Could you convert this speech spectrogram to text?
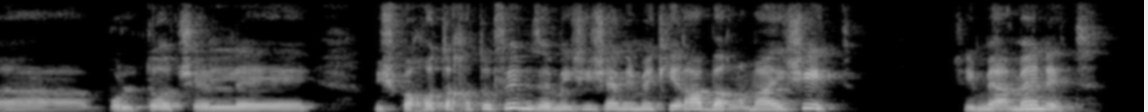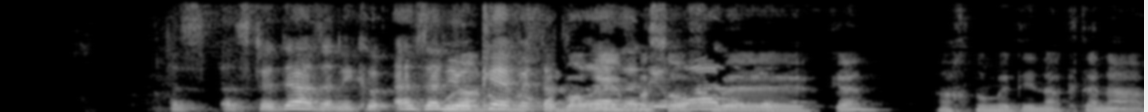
הפולטות של אה, משפחות החטופים, זה מישהי שאני מכירה ברמה האישית, שהיא מאמנת. אז, אז אתה יודע, אז אני, אז אני עוקבת אחריה, אז אני רואה... ב... כן, אנחנו מדינה קטנה,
